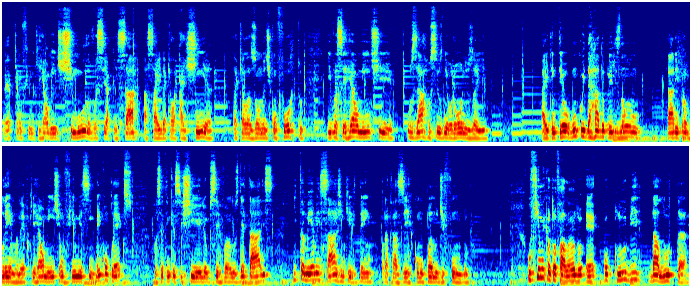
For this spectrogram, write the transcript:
né? Porque é um filme que realmente estimula você a pensar, a sair daquela caixinha, daquela zona de conforto e você realmente usar os seus neurônios aí. Aí tem que ter algum cuidado para eles não darem problema, né? Porque realmente é um filme assim bem complexo. Você tem que assistir ele observando os detalhes e também a mensagem que ele tem para trazer como pano de fundo. O filme que eu estou falando é O Clube da Luta.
